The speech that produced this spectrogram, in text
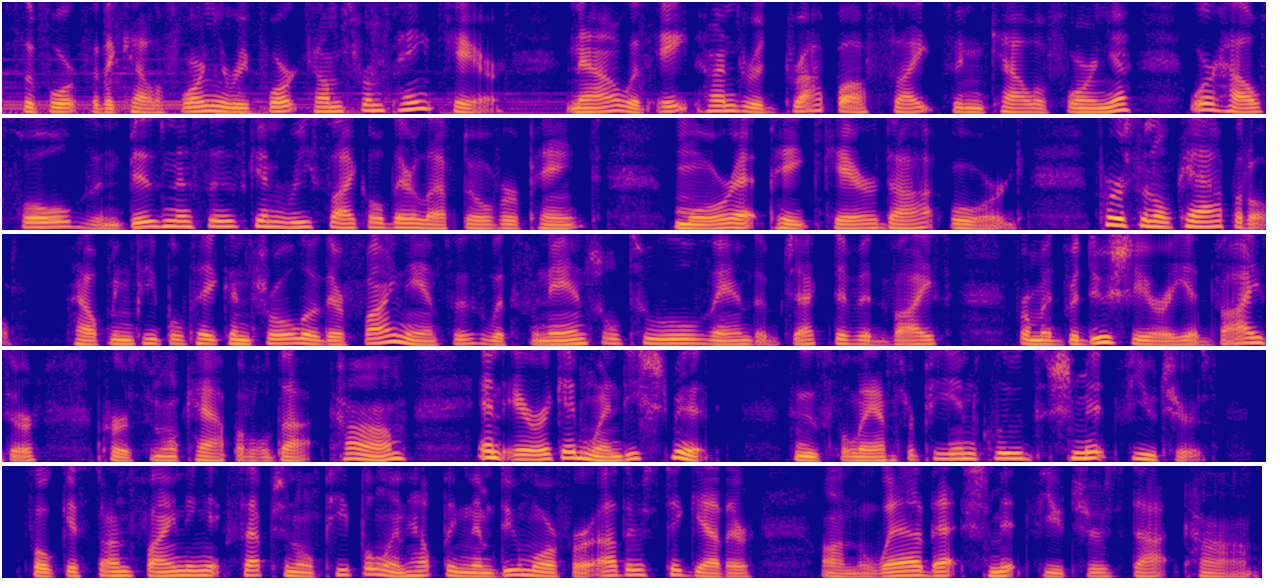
Support for the California Report comes from Paint Care now, with 800 drop off sites in California where households and businesses can recycle their leftover paint. More at paintcare.org. Personal Capital helping people take control of their finances with financial tools and objective advice from a fiduciary advisor, personalcapital.com, and Eric and Wendy Schmidt, whose philanthropy includes Schmidt Futures, focused on finding exceptional people and helping them do more for others together on the web at schmidtfutures.com.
